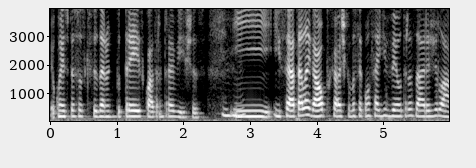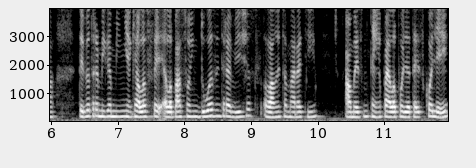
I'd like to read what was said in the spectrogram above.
Eu conheço pessoas que fizeram, tipo, três, quatro entrevistas. Uhum. E isso é até legal, porque eu acho que você consegue ver outras áreas de lá. Teve outra amiga minha que ela, fe... ela passou em duas entrevistas lá no Itamaraty, ao mesmo tempo, ela podia até escolher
